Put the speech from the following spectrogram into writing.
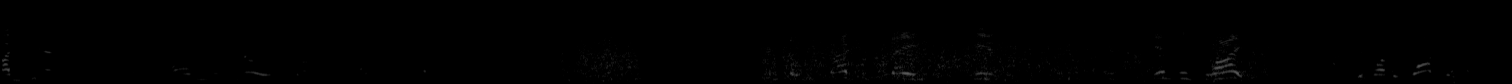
By this, all men know you are my disciples if you have my love. So we try to stay in, in, in this life. We want to walk in the light.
